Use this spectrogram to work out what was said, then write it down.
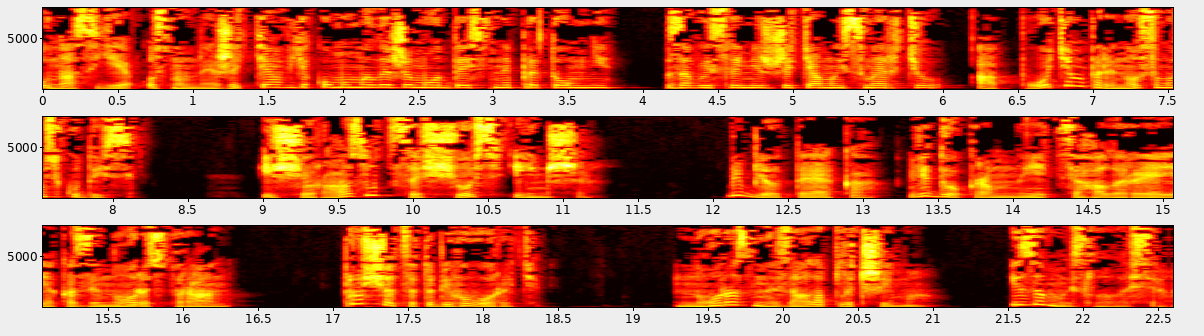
У нас є основне життя, в якому ми лежимо десь непритомні, завислі між життям і смертю, а потім переносимось кудись. І щоразу це щось інше: бібліотека, відеокрамниця, галерея, казино, ресторан. Про що це тобі говорить? Нора знизала плечима і замислилася,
